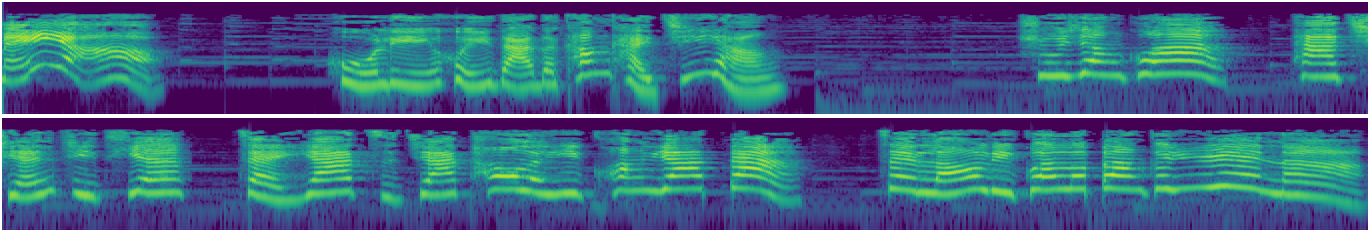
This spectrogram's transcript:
没有。”狐狸回答的慷慨激昂。属相官，他前几天在鸭子家偷了一筐鸭蛋，在牢里关了半个月呢。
